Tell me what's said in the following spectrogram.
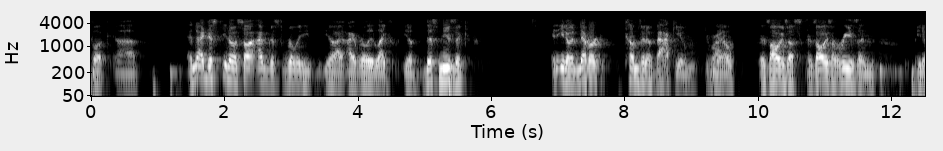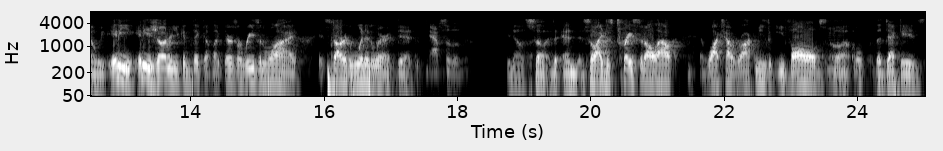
book, uh, and I just, you know, so I'm just really, you know, I, I really like, you know, this music. And, you know, it never comes in a vacuum. Right. You know, there's always a there's always a reason. You know, any any genre you can think of, like there's a reason why it started when and where it did. Absolutely. You know, so and so I just trace it all out and watch how rock music evolves mm-hmm. uh, over the decades.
